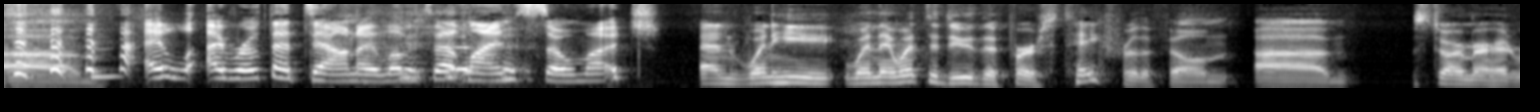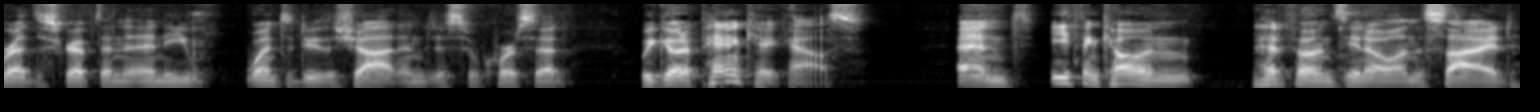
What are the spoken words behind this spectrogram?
Um, I, I wrote that down. I loved that line so much. and when he when they went to do the first take for the film, um, Stormare had read the script and, and he went to do the shot and just of course said, "We go to Pancake House." And Ethan Coen headphones, you know, on the side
